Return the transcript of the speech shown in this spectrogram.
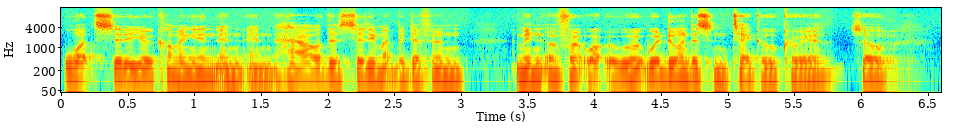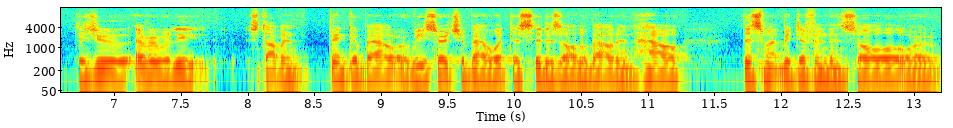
what city you're coming in and, and how this city might be different? I mean, if we're, we're we're doing this in Daegu, Korea. So, did you ever really stop and think about or research about what this city is all about and how this might be different in Seoul, or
